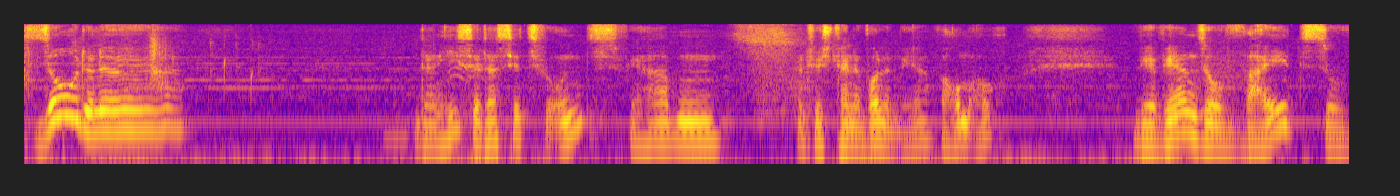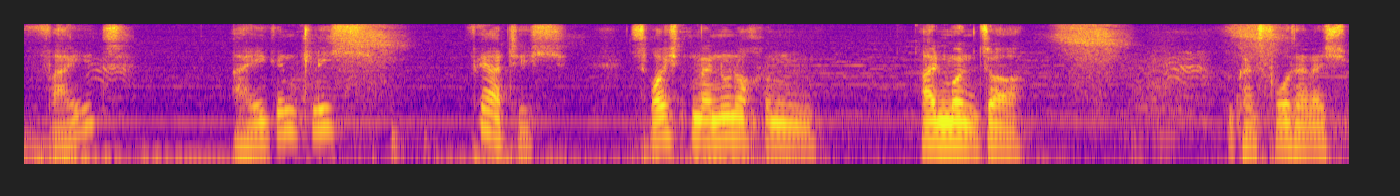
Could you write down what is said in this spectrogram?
So, Dille. Dann hieße das jetzt für uns, wir haben natürlich keine Wolle mehr, warum auch. Wir wären so weit, so weit eigentlich fertig. Jetzt bräuchten wir nur noch einen, einen Mund, so. Du kannst froh sein, ich,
